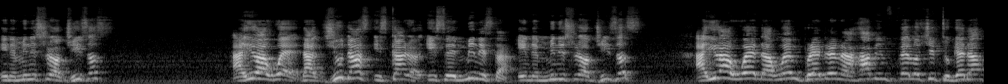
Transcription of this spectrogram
in the ministry of Jesus? Are you aware that Judas Iscariot is a minister in the ministry of Jesus? Are you aware that when brethren are having fellowship together,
